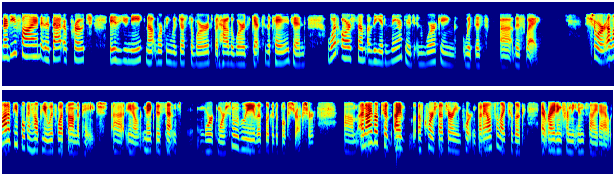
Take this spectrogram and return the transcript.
Now, do you find that that approach is unique, not working with just the words, but how the words get to the page? And what are some of the advantage in working with this uh, this way? Sure. A lot of people can help you with what's on the page. Uh, you know, make this sentence work more smoothly. Let's look at the book structure. Um, and I look to, I of course that's very important, but I also like to look at writing from the inside out.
